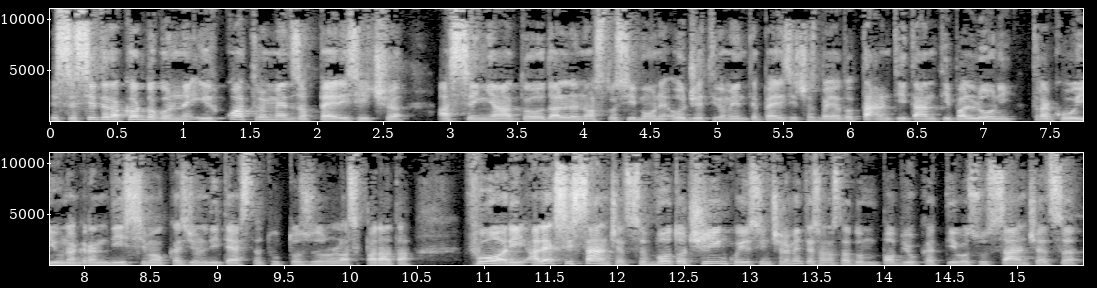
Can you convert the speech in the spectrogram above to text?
e se siete d'accordo con il 4,5 a Perisic assegnato dal nostro Simone. Oggettivamente Perisic ha sbagliato tanti tanti palloni, tra cui una grandissima occasione di testa, tutto solo la sparata fuori. Alexis Sanchez, voto 5. Io sinceramente sono stato un po' più cattivo su Sanchez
